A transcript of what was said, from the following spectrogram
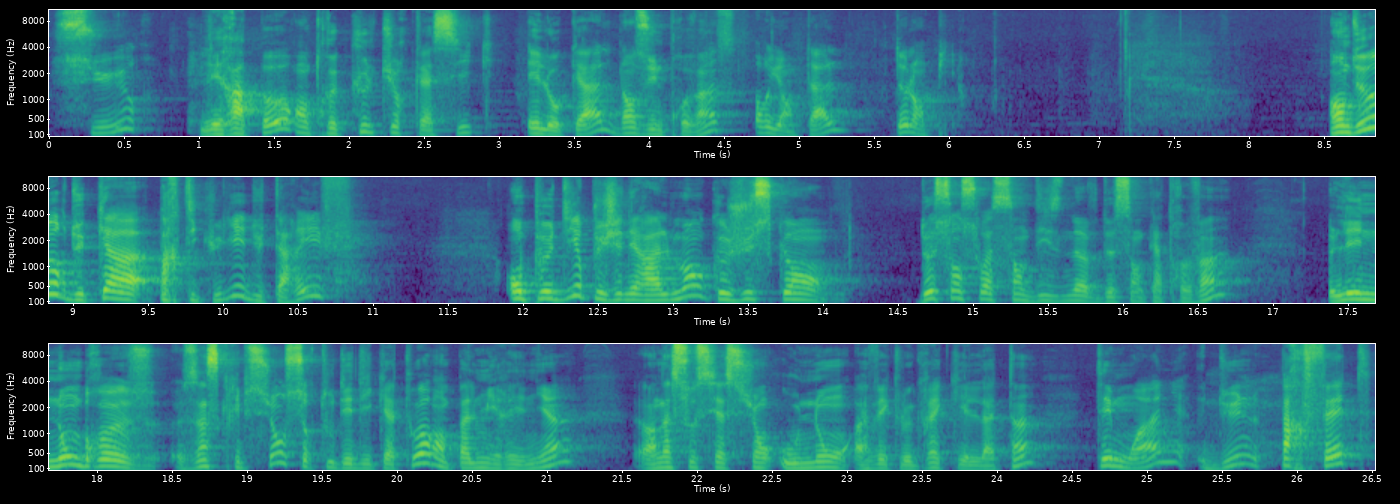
sur les rapports entre culture classique et locale dans une province orientale de l'Empire. En dehors du cas particulier du tarif, on peut dire plus généralement que jusqu'en 279-280, les nombreuses inscriptions, surtout dédicatoires en palmyrénien, en association ou non avec le grec et le latin, témoignent d'une parfaite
